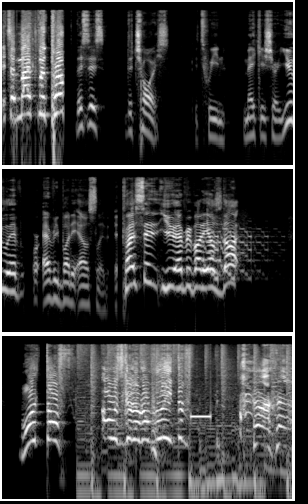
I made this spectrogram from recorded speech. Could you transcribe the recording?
It's a MacBook Pro. this is the choice between making sure you live or everybody else live. Press it, you everybody else die. What the f? I was gonna complete the f-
